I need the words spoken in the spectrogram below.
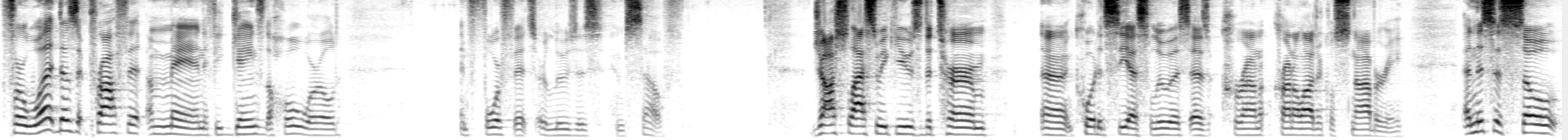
For what does it profit a man if he gains the whole world and forfeits or loses himself? Josh last week used the term, uh, quoted C.S. Lewis as chron- chronological snobbery. And this is so,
